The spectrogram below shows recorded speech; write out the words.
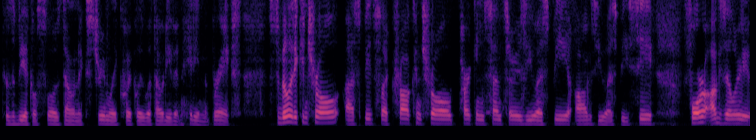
because the vehicle slows down extremely quickly without even hitting the brakes. Stability control, uh, speed select crawl control, parking sensors, USB, AUX, USB-C, four auxiliary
